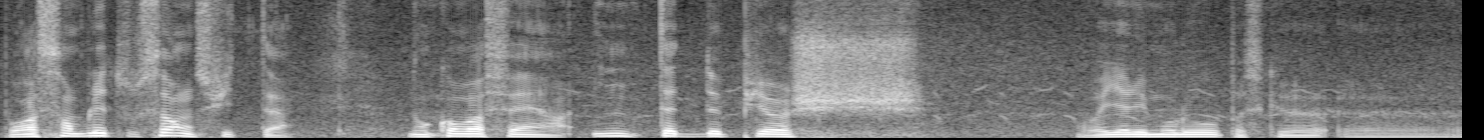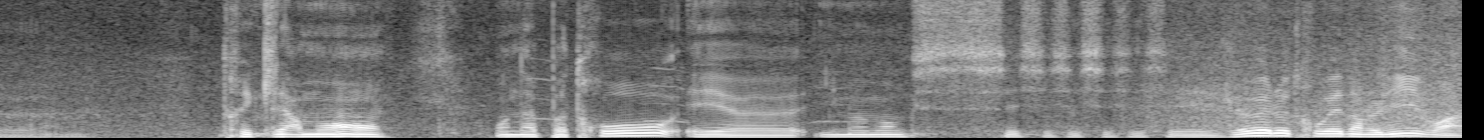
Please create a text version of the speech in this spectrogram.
Pour assembler tout ça ensuite. Donc on va faire une tête de pioche. On va y aller mollo parce que euh, très clairement on n'a pas trop et euh, il me manque. Je vais le trouver dans le livre.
